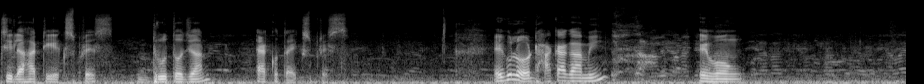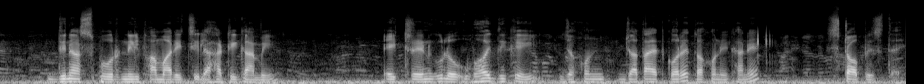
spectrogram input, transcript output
চিলাহাটি এক্সপ্রেস, দ্রুতযান, একতা এক্সপ্রেস এগুলো ঢাকাগামী এবং দিনাজপুর, নীলফামারী চিলাহাটিগামী এই ট্রেনগুলো উভয় দিকেই যখন যাতায়াত করে তখন এখানে স্টপেজ দেয়।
